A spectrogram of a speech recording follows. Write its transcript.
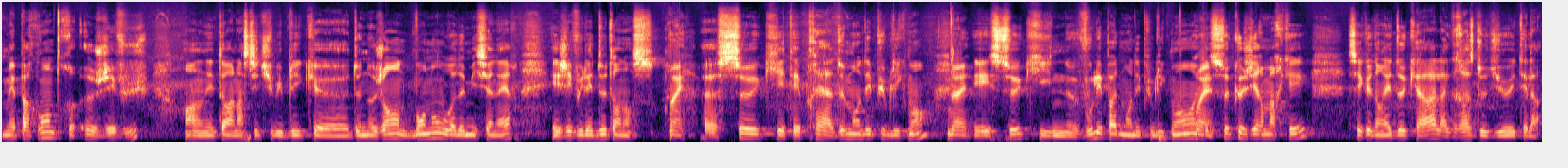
mais par contre, euh, j'ai vu, en étant à l'Institut biblique euh, de nos gens, bon nombre de missionnaires, et j'ai vu les deux tendances. Ouais. Euh, ceux qui étaient prêts à demander publiquement, Ouais. et ceux qui ne voulaient pas demander publiquement. Ouais. Et ce que j'ai remarqué, c'est que dans les deux cas, la grâce de Dieu était là.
